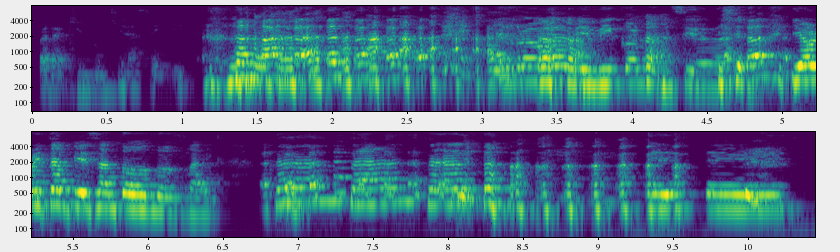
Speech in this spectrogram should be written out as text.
para quien me quiera seguir, arroba viví con ansiedad. y ahorita empiezan todos los likes. Tan, tan, tan. Este,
